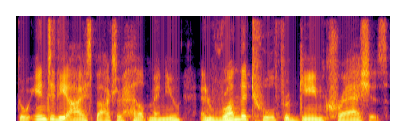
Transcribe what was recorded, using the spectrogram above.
go into the ISBoxer help menu and run the tool for game crashes.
